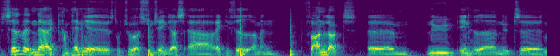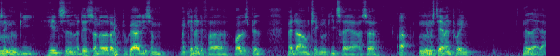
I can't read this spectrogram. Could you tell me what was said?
selve den der kampagnestruktur, synes jeg egentlig også er rigtig fed, og man får unlocked øhm, nye enheder, nyt øh, teknologi mm. hele tiden, og det er så noget, der du gør ligesom, man kender det fra rollespil, med at der er nogle teknologitræer, og så Ja. mm. investerer man point nedad der.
